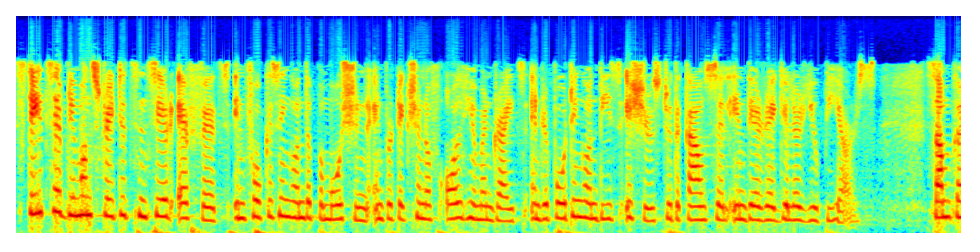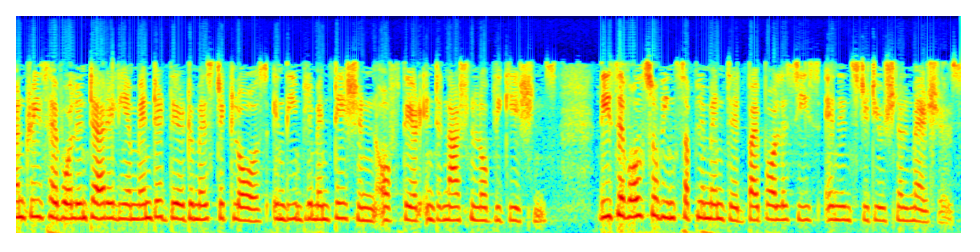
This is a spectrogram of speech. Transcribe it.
States have demonstrated sincere efforts in focusing on the promotion and protection of all human rights and reporting on these issues to the Council in their regular UPRs. Some countries have voluntarily amended their domestic laws in the implementation of their international obligations. These have also been supplemented by policies and institutional measures.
